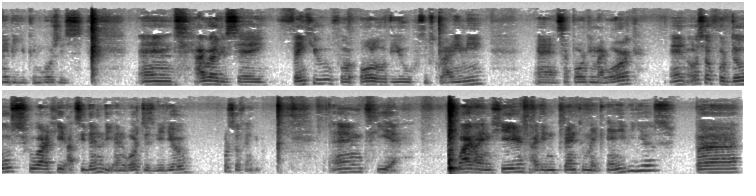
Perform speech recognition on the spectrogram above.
maybe you can watch this. And I would like to say thank you for all of you subscribing me and supporting my work. And also for those who are here accidentally and watch this video, also thank you. And yeah, while I'm here, I didn't plan to make any videos, but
